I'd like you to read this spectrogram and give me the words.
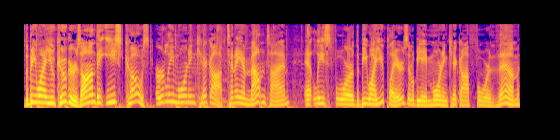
The BYU Cougars on the East Coast. Early morning kickoff, 10 a.m. Mountain Time, at least for the BYU players. It'll be a morning kickoff for them.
